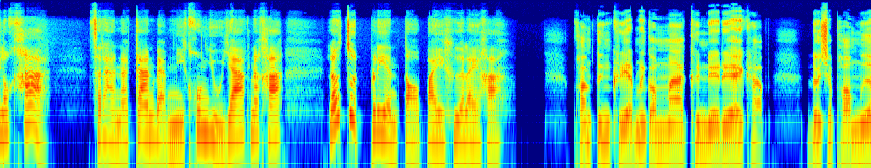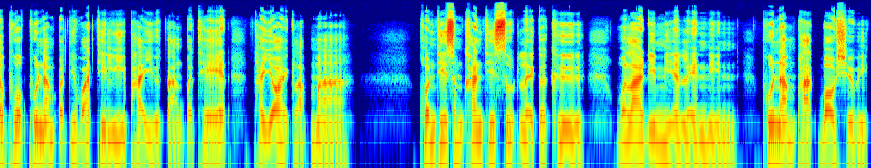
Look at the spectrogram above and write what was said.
แล้วค่ะ สถานการณ์แบบนี้คงอยู่ยากนะคะ แล้วจุดเปลี่ยนต่อไปคืออะไรคะ ความตึงเครียดมันก็มากขึ้นเรื่อยๆ ครับ โดยเฉพาะเมื่อพวกผู้นำปฏิวัติที่ลี้ภัยอยู่ต่างประเทศ ทยอยกลับมา คนที่สำคัญที่สุดเลยก็คือวลาดิเมียร์เลนิน ผู้นำพรรคบอลเชวิก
